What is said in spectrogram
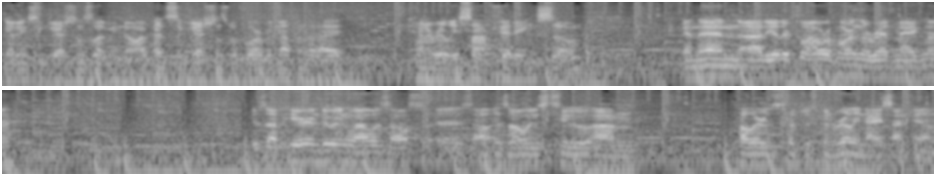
Getting suggestions, let me know. I've had suggestions before, but nothing that I kind of really saw fitting, so. And then uh, the other flower horn, the red magma is up here and doing well as also as, as always too. Um, colors have just been really nice on him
